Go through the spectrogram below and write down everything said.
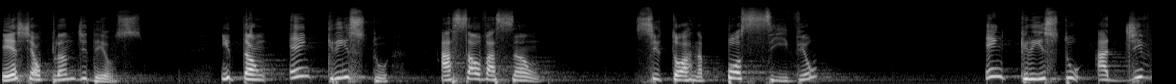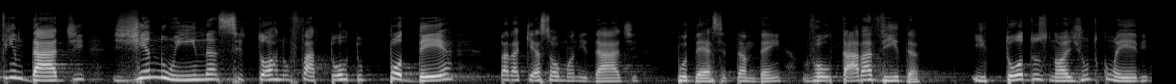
Este é o plano de Deus. Então, em Cristo, a salvação se torna possível. Em Cristo, a divindade genuína se torna o fator do poder para que essa humanidade pudesse também voltar à vida. E todos nós, junto com Ele,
